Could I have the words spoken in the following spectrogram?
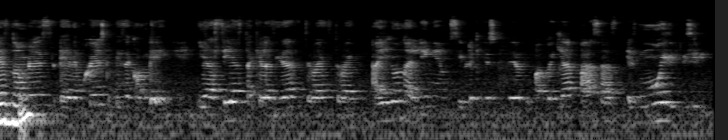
con A, tres nombres eh, de mujeres que empiecen con B Y así hasta que la ansiedad te va, te va. Hay una línea invisible que yo siempre digo que cuando ya pasas es muy difícil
